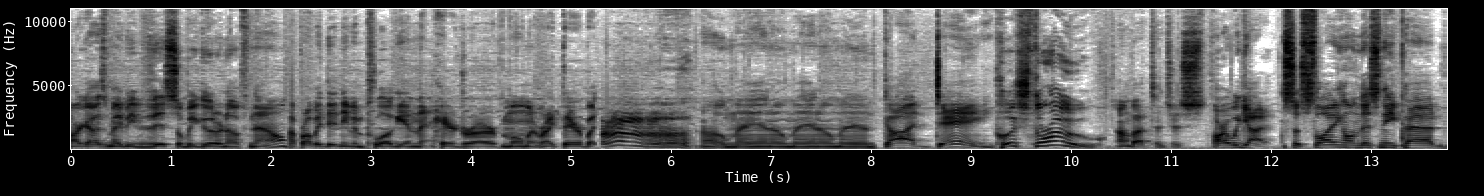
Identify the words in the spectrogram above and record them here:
Alright guys, maybe this will be good enough now. I probably didn't even plug in that hairdryer moment right there, but ugh. Oh man, oh man, oh man. God dang. Push through. I'm about to just... Alright, we got it. So sliding on this knee pad,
